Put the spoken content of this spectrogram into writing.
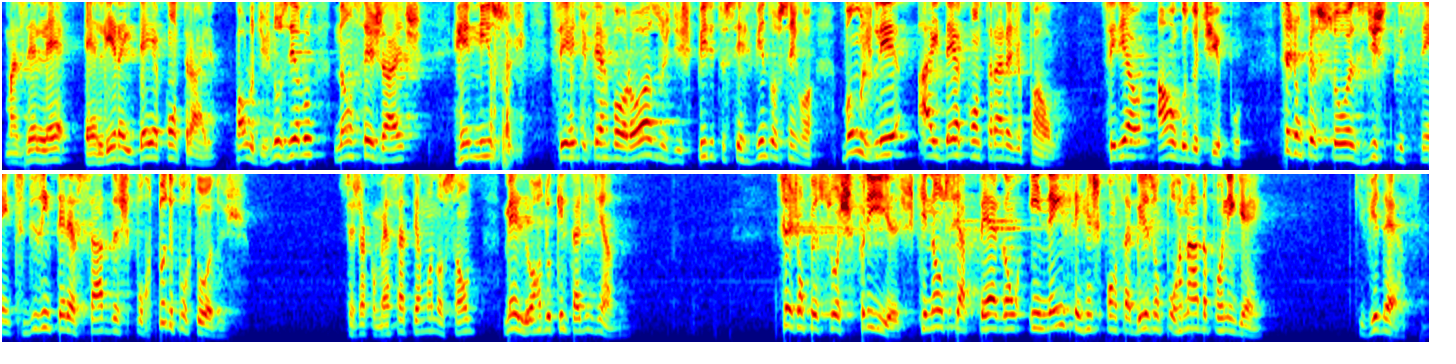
mas é ler, é ler a ideia contrária. Paulo diz: No zelo não sejais remissos, ser de fervorosos de espírito servindo ao Senhor. Vamos ler a ideia contrária de Paulo. Seria algo do tipo: sejam pessoas displicentes, desinteressadas por tudo e por todos. Você já começa a ter uma noção melhor do que ele está dizendo. Sejam pessoas frias, que não se apegam e nem se responsabilizam por nada por ninguém. Que vida é essa?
